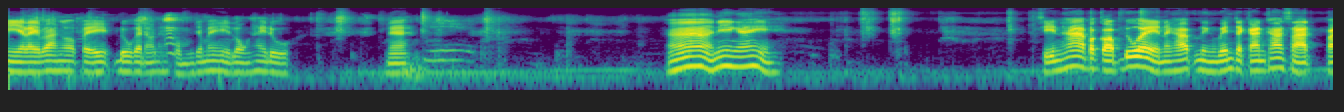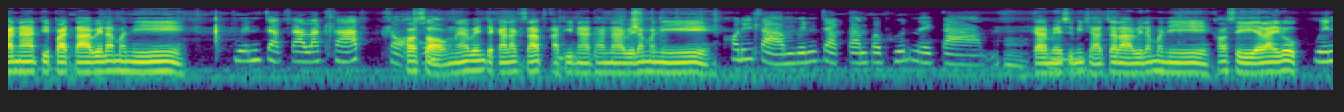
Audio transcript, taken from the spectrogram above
มีอะไรบ้างก็ไปดูกันเอานะผมจะไม่ลงให้ดูนะมีอ่า นี่ไง ศีลห้าประกอบด้วยนะครับหนึ่งเว้นจากการฆ่าสัตว์ปานาติปาตาเวรมณี เว้นจากการลักทรัพย์สองข้อสองนะเว้นจากการลักทรัพย์อธินาทานาเวรมณี ข้อที่สามเว้นจากการประพฤติในกามอืมการเมสุมิชฌาจาราเวรมณี ข้อสี่อะไรลูก เว้น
